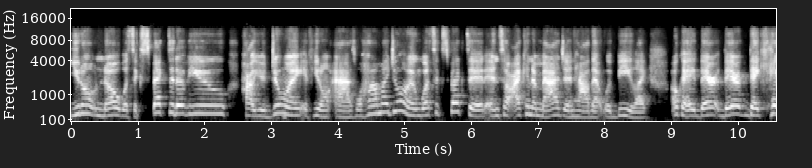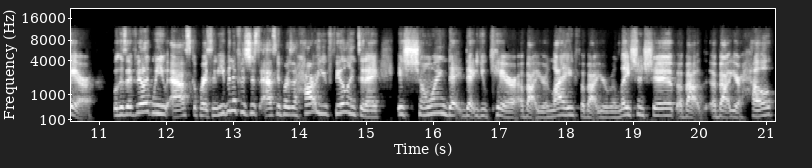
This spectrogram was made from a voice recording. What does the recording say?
you don't know what's expected of you, how you're doing if you don't ask, well, how am I doing? What's expected? And so I can imagine how that would be like, okay, they're they're they care because I feel like when you ask a person, even if it's just asking a person, how are you feeling today, it's showing that that you care about your life, about your relationship, about about your health.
